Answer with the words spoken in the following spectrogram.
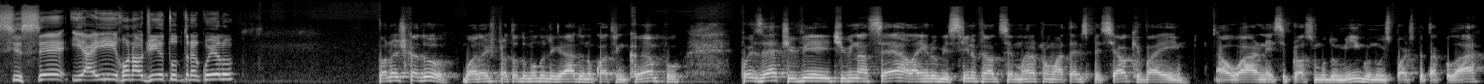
SC. E aí, Ronaldinho, tudo tranquilo? Boa noite, Cadu. Boa noite para todo mundo ligado no 4 em Campo. Pois é, tive, tive na Serra, lá em Urubici, no final de semana, para uma matéria especial que vai ao ar nesse próximo domingo, no Esporte Espetacular.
